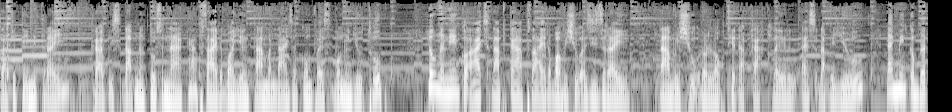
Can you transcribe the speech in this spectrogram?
ស្ដាប់ជាទីមេត្រីក្រៅពីស្ដាប់និងទស្សនាការផ្សាយរបស់យើងតាមបណ្ដាញសង្គម Facebook និង YouTube លោកអ្នកនាងក៏អាចស្ដាប់ការផ្សាយរបស់ Visual Asia តាមវិទ្យុរលកធាតុអាកាសខ្លីឬ SW ដែលមានកម្រិត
